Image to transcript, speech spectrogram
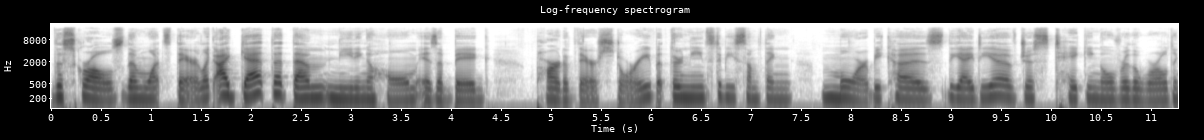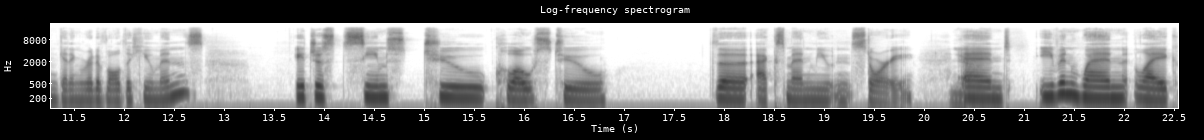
the Skrulls than what's there. Like I get that them needing a home is a big part of their story, but there needs to be something more because the idea of just taking over the world and getting rid of all the humans it just seems too close to the X-Men mutant story. Yeah. And even when like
